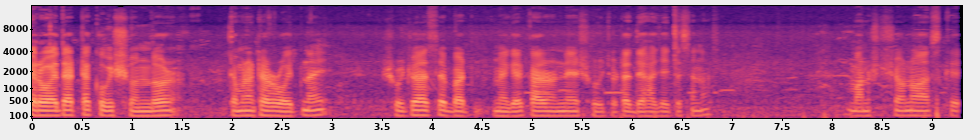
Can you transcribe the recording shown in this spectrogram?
আজকের ওয়েদারটা খুবই সুন্দর। তেমন একটা রোদ নাই। সূর্য আছে বাট মেঘের কারণে সূর্যটা দেখা যাইতেছে না। মানুষজনও আজকে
